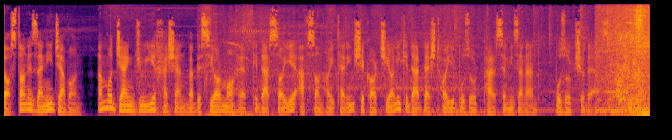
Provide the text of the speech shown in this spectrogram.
داستان زنی جوان اما جنگجویی خشن و بسیار ماهر که در سایه افسانهایی ترین شکارچیانی که در دشتهای بزرگ پرسه می‌زنند بزرگ شده است.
